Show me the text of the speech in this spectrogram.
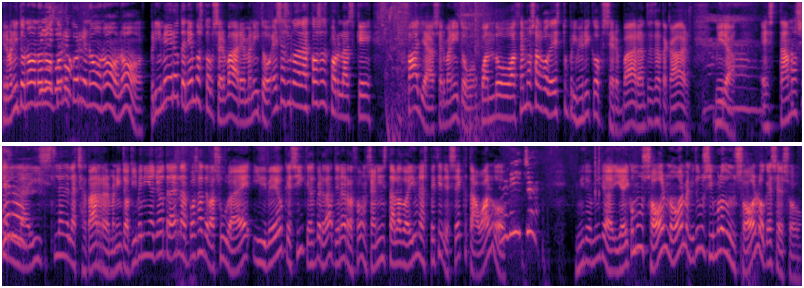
Hermanito, no, no, no, corre, corre, no, no, no. Primero tenemos que observar, hermanito. Esa es una de las cosas por las que fallas, hermanito. Cuando hacemos algo de esto, primero hay que observar antes de atacar. Mira, estamos en la isla de la chatarra, hermanito. Aquí venía yo a traer las bolsas de basura, ¿eh? Y veo que sí, que es verdad, tiene razón. Se han instalado ahí una especie de secta o algo. Mira, mira, y hay como un sol, ¿no? Hermanito, un símbolo de un sol, ¿o qué es eso?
